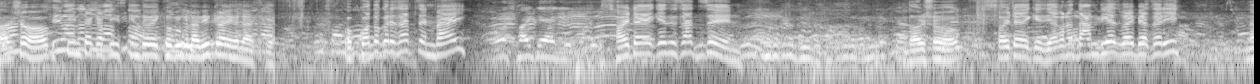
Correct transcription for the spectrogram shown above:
দর্শক, তিন টাকা পিস কিন্তু এই কপিগুলো বিক্রয় হলো আজকে। ও, কত করে চাচ্ছেন ভাই? ছয় টাকা কেজি চাচ্ছেন দর্শক ছয় টাকা কেজি। এখনও দাম দিয়েছ ভাই বেচারি? না,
